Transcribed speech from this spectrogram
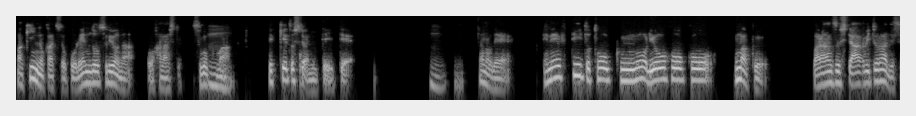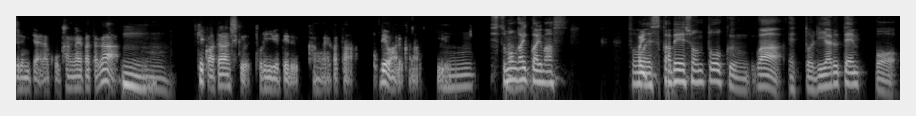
まあ金の価値とこう連動するようなこう話と、すごくまあ、設計としては似ていて、うん。なので、NFT とトークンを両方こう、うまくバランスしてアービトラージするみたいなこう考え方がう。うんん。結構新しく取り入れてる考え方ではあるかなっていう。うん質問が1個あります。そのはいエスカベーショントークンは、えっと、リアル店舗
